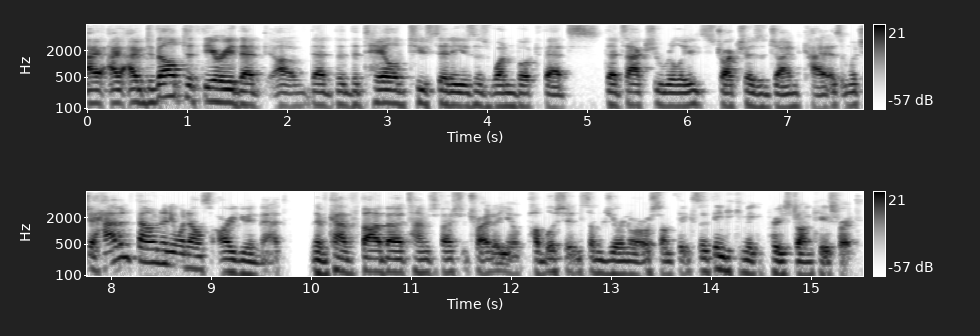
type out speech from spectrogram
I I've developed a theory that uh, that the, the Tale of Two Cities is one book that's that's actually really structured as a giant chiasm, which I haven't found anyone else arguing that. And I've kind of thought about times if I should try to you know publish it in some journal or something because I think you can make a pretty strong case for it.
